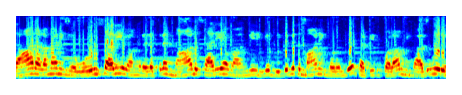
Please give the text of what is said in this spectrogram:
தாராளமாக நீங்கள் ஒரு சாரியை வாங்குற இடத்துல நாலு சாரியாக வாங்கி நீங்கள் விதவிதமாக நீங்கள் வந்து கட்டிட்டு போகலாம் நீங்கள் அது ஒரு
